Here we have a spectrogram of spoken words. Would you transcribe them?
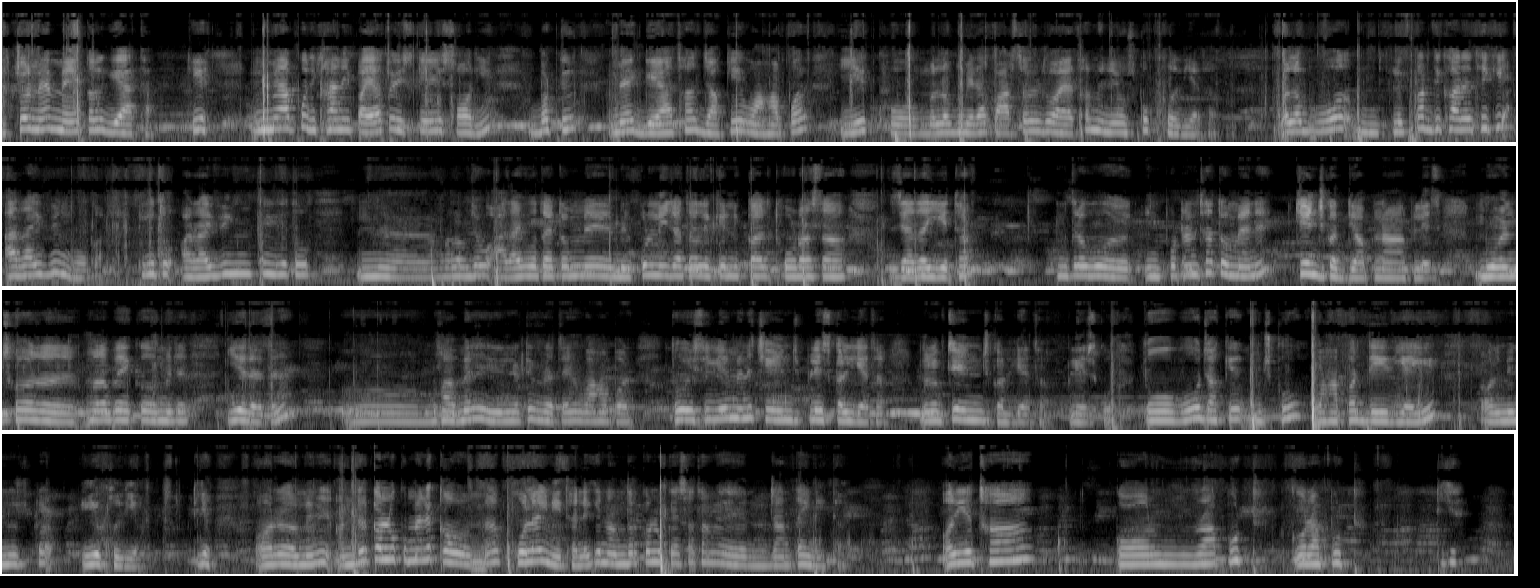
एक्चुअल में मैं कल गया था, ठीक है? मैं आपको दिखा नहीं पाया तो इसके लिए सॉरी बट मैं गया था जाके वहाँ पर ये खो मतलब मेरा पार्सल जो आया था, मैंने उसको खोल दिया था। मतलब वो फ्लिपकार्ट दिखा रहे थे कि अराइविंग होगा, ठीक है? तो अराइविंग के लिए तो मतलब जब अराइव होता है तो मैं बिल्कुल नहीं जाता, लेकिन कल थोड़ा सा ज़्यादा ये था। मतलब वो इम्पोर्टेंट था तो मैंने चेंज कर दिया अपना प्लेस भुवनेश्वर मतलब एक मेरे ये रहते हैं हाँ मेरे रिलेटिव रहते हैं वहाँ पर. तो इसीलिए मैंने चेंज प्लेस कर लिया था मतलब चेंज कर लिया था प्लेस को. तो वो जाके मुझको वहाँ पर दे दिया ये और मैंने उसका ये खोल दिया, ठीक है? और मैंने अंदर का लुक मैंने मैं खोला ही नहीं था, लेकिन अंदर का लुक कैसा था, मैं जानता ही नहीं था. और ये था कोरापुट कोरापुट, ठीक है?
